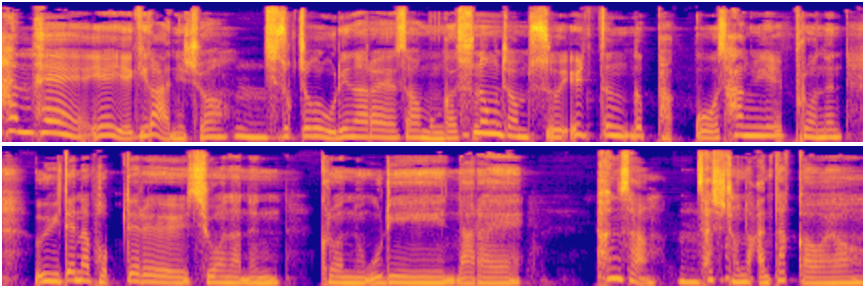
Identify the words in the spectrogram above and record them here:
한 해의 얘기가 아니죠. 음. 지속적으로 우리나라에서 뭔가 수능 점수 1등급 받고 상위 1%는 의대나 법대를 지원하는 그런 우리나라의 현상. 음. 사실 저는 안타까워요.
